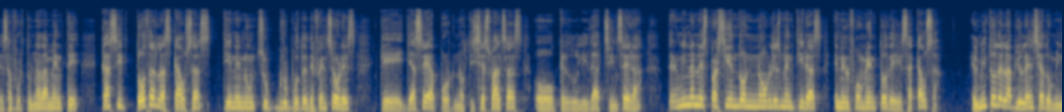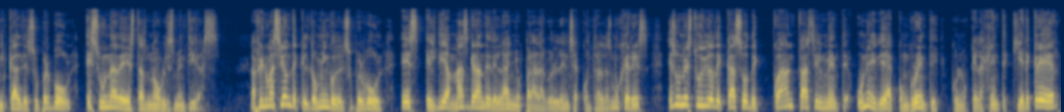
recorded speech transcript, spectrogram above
Desafortunadamente, casi todas las causas tienen un subgrupo de defensores que, ya sea por noticias falsas o credulidad sincera, terminan esparciendo nobles mentiras en el fomento de esa causa. El mito de la violencia dominical del Super Bowl es una de estas nobles mentiras. La afirmación de que el domingo del Super Bowl es el día más grande del año para la violencia contra las mujeres es un estudio de caso de cuán fácilmente una idea congruente con lo que la gente quiere creer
